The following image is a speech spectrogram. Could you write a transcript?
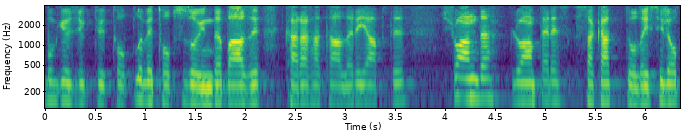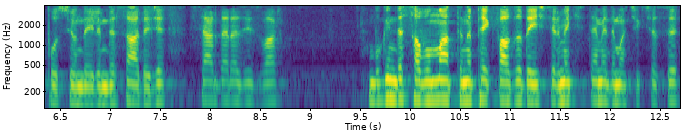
bu gözüktü. Toplu ve topsuz oyunda bazı karar hataları yaptı. Şu anda Luan Perez sakat. Dolayısıyla o pozisyonda elimde sadece Serdar Aziz var. Bugün de savunma hattını pek fazla değiştirmek istemedim açıkçası.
